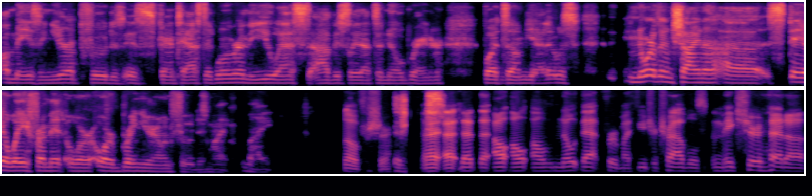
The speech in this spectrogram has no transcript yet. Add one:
amazing. Europe food is, is fantastic. When we were in the U.S., obviously that's a no brainer. But um, yeah, it was northern China. Uh, stay away from it, or or bring your own food is my my. No, for sure. I, I, that, that I'll, I'll I'll note that for my future travels and make sure that uh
